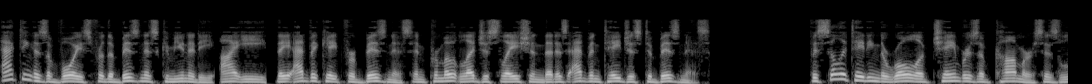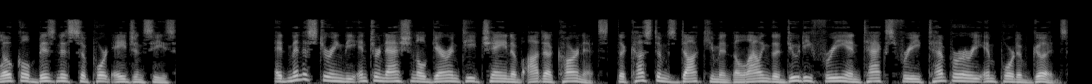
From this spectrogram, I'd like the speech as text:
acting as a voice for the business community i.e., they advocate for business and promote legislation that is advantageous to business, facilitating the role of chambers of commerce as local business support agencies, Administering the international guarantee chain of ATA Carnets, the customs document allowing the duty-free and tax-free temporary import of goods.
